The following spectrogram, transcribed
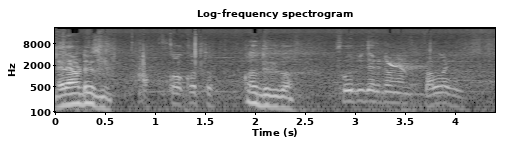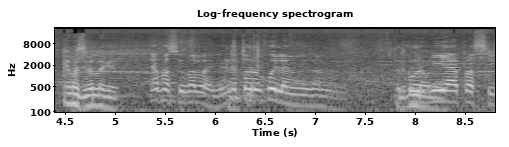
গেছি ক- কত? কত দিবি ক? ফোর বি গাড়িটা আমার ভালো লাগে না। ভালো লাগে? অ্যাপাসি ভালো লাগে না এটা তোর কইলাম আমি জানলাম ফোর বি অ্যাপাসি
